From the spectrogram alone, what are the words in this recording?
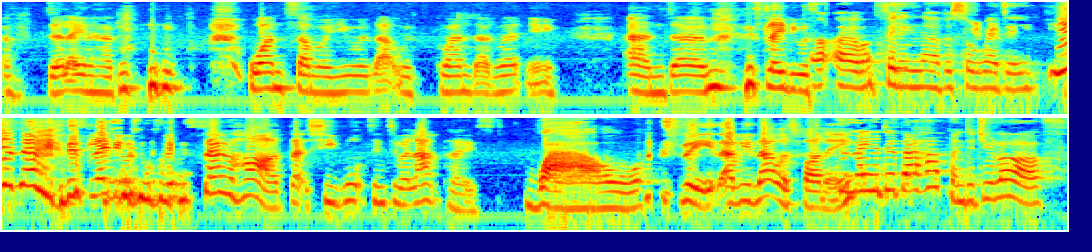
Delane had one summer you was out with Grandad, weren't you? And um, this lady was, oh, I'm feeling nervous already. you know, this lady was moving so hard that she walked into a lamppost. Wow. See, I mean, that was funny. Elena, did that happen? Did you laugh?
